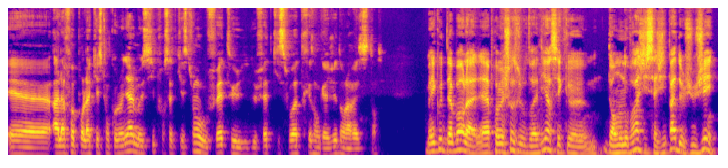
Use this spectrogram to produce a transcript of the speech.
euh, à la fois pour la question coloniale mais aussi pour cette question au fait du fait qu'il soit très engagé dans la résistance. Bah écoute, d'abord, la, première chose que je voudrais dire, c'est que dans mon ouvrage, il ne s'agit pas de juger.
